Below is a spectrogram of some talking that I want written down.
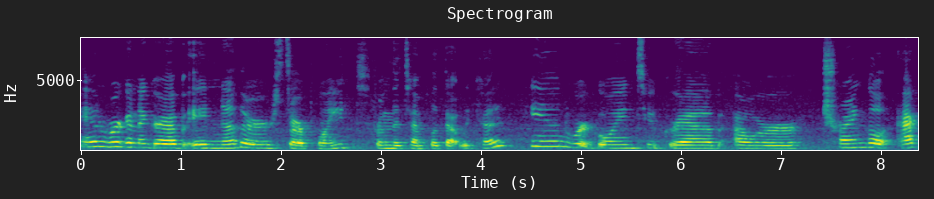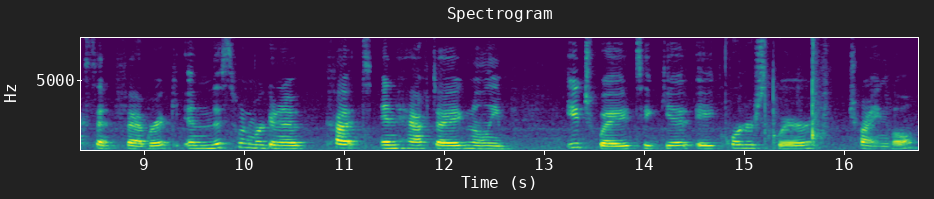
And we're going to grab another star point from the template that we cut. And we're going to grab our triangle accent fabric. And this one we're going to cut in half diagonally each way to get a quarter square triangle.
